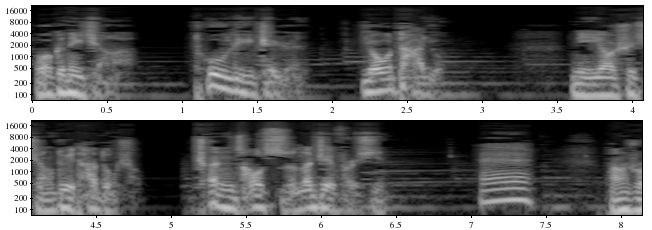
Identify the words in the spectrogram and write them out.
我跟你讲啊，秃利这人有大用，你要是想对他动手，趁早死了这份心，哎，唐叔，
